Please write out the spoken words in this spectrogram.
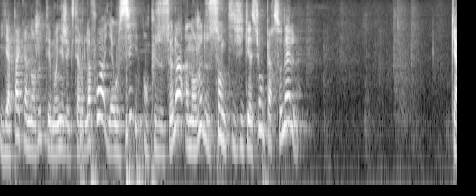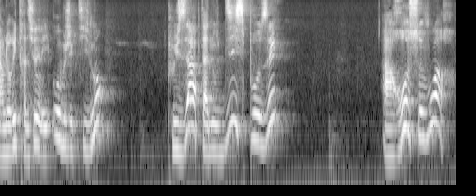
il n'y a pas qu'un enjeu de témoignage extérieur de la foi, il y a aussi, en plus de cela, un enjeu de sanctification personnelle. Car le rite traditionnel est objectivement plus apte à nous disposer à recevoir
